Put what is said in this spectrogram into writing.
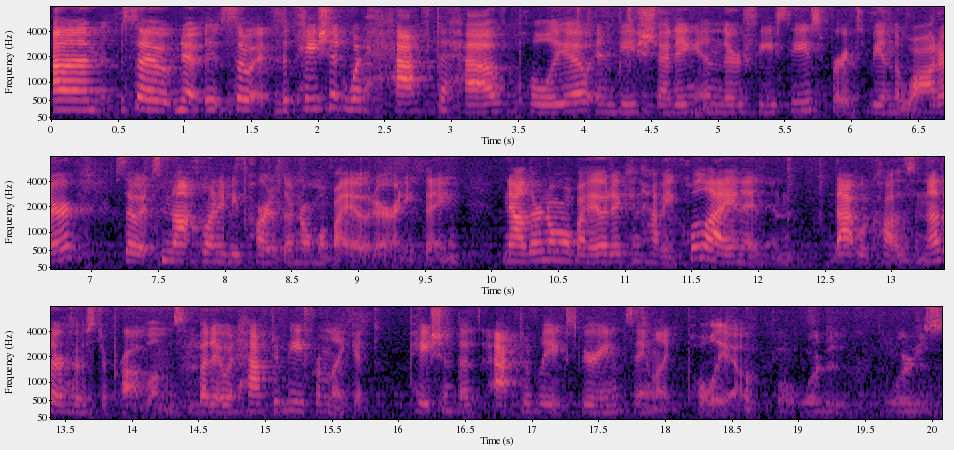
Um, so no, it, so the patient would have to have polio and be shedding in their feces for it to be in the water. So it's not going to be part of their normal biota or anything. Now their normal biota can have E. coli in it, and that would cause another host of problems. But it would have to be from like a patient that's actively experiencing like polio. Well, where did, where does,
